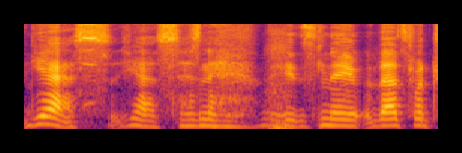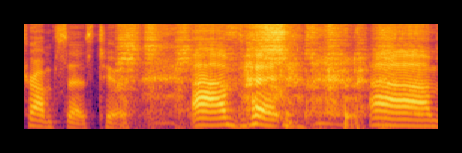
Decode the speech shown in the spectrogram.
Yes. Yes. His name. His name. That's what Trump says too. Um, but um,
